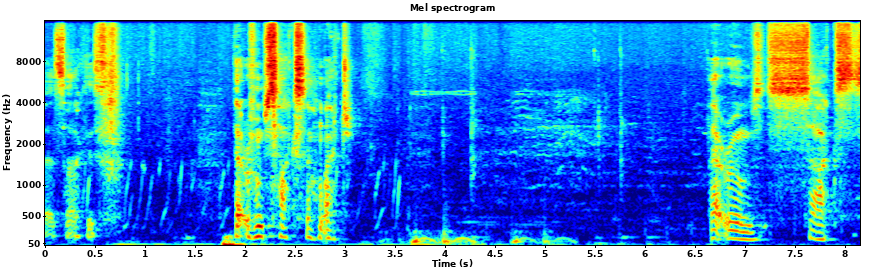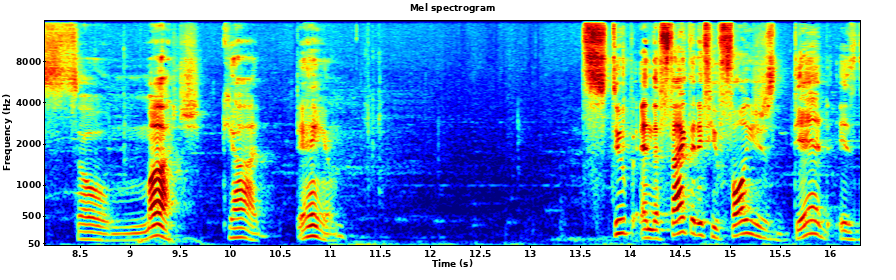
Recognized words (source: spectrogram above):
that sucks. that room sucks so much. That room sucks so much. God damn. Stupid. And the fact that if you fall, you're just dead is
